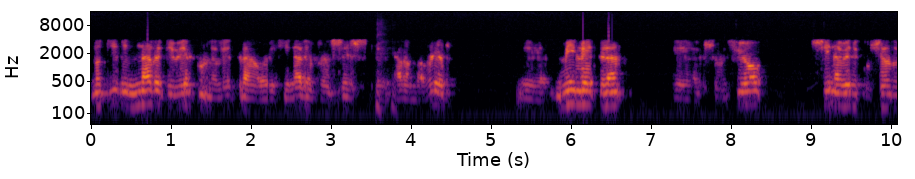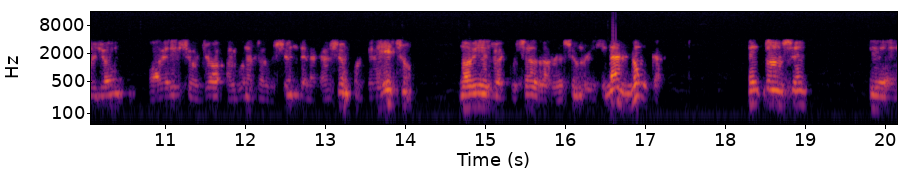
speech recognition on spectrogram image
no tiene nada que ver con la letra original en francés de Adam eh, mi letra eh, surgió sin haber escuchado yo o haber hecho yo alguna traducción de la canción, porque de hecho no había yo escuchado la versión original nunca. Entonces, eh,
